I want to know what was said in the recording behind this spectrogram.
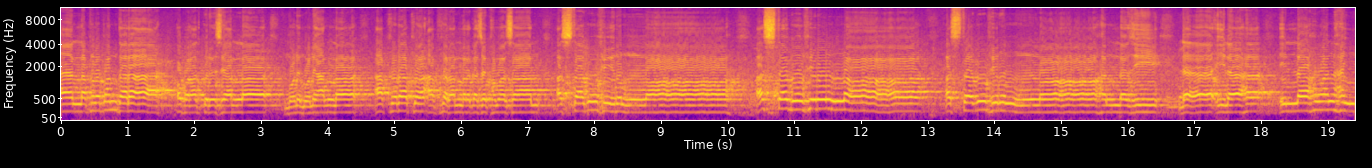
আয় আল্লাহ আপনার বান্দারা অপরাধ করেছে আল্লাহ। মনে মনে আল্লাহ আপনারা আপনার আপনার আল্লাহর কাছে ক্ষমা চান। আস্তাগফিরুল্লাহ। وأستغفر الله الذي لا إله إلا هو الحي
